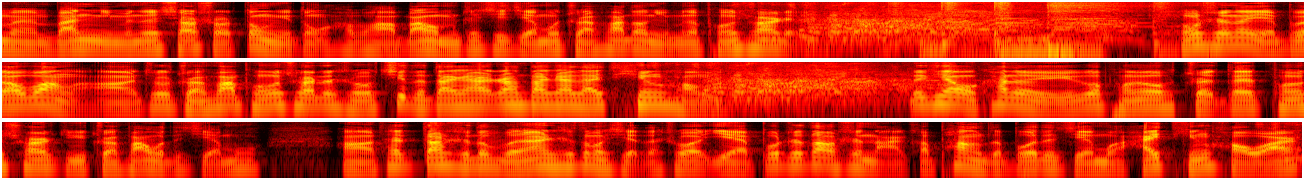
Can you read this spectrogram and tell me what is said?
朋友们，把你们的小手动一动，好不好？把我们这期节目转发到你们的朋友圈里。同时呢，也不要忘了啊，就转发朋友圈的时候，记得大家让大家来听，好吗？那天我看到有一个朋友转在朋友圈里转发我的节目啊，他当时的文案是这么写的：说也不知道是哪个胖子播的节目，还挺好玩。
